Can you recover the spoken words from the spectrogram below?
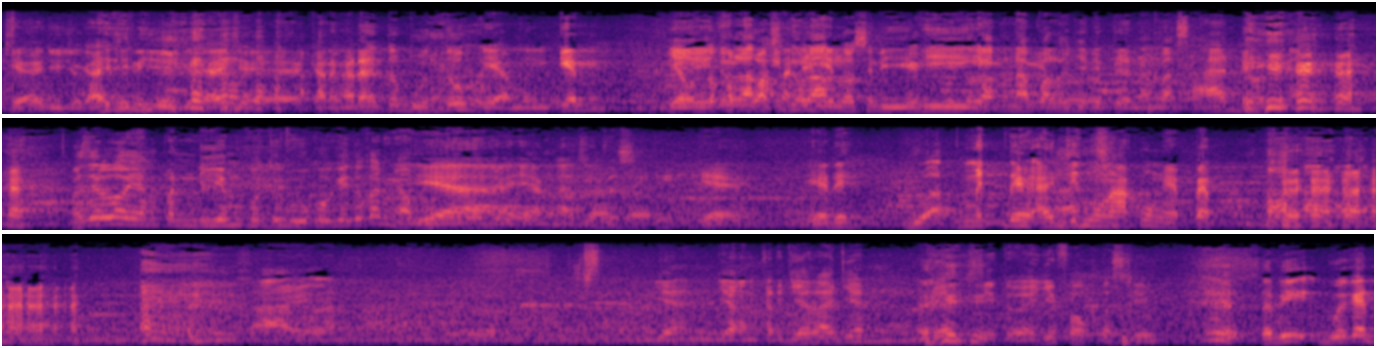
ya jujur aja nih jujur aja ya. kadang-kadang itu butuh ya mungkin ya, untuk itulah- kepuasan itulah- diri lo sendiri Itulah kenapa lo gitu. jadi brand ambassador kan? Maksudnya lo yang pendiam kutu buku gitu kan nggak mungkin Iya, lo jadi ya brand nggak gitu sih. Ya, ya deh, gua admit deh anjing mau ngaku ngepet. Tai lah. Jangan, jangan kerja lah Jan, udah situ aja fokus sih. Tapi gue kan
